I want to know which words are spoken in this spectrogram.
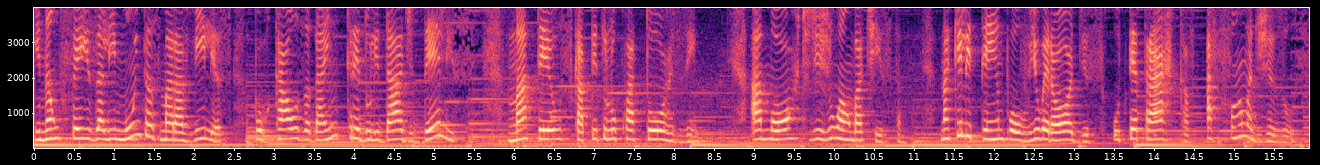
E não fez ali muitas maravilhas por causa da incredulidade deles? Mateus capítulo 14. A morte de João Batista. Naquele tempo ouviu Herodes, o tetrarca, a fama de Jesus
